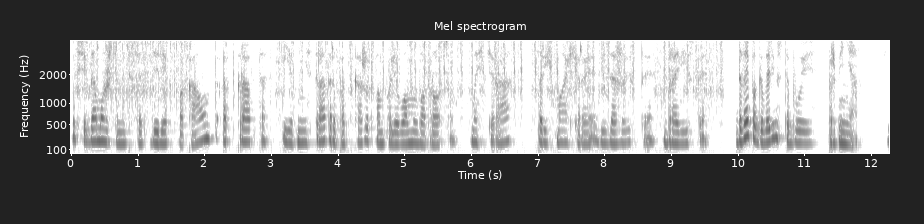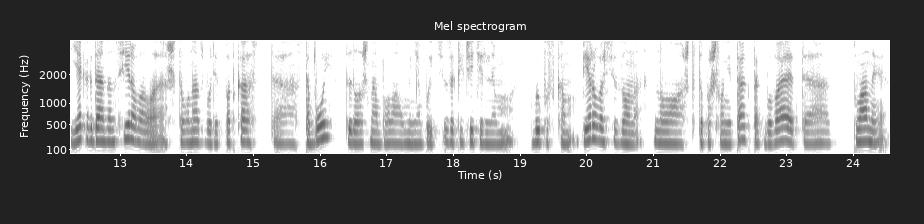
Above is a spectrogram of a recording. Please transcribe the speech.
Вы всегда можете написать в директ в аккаунт Арткрафта, и администраторы подскажут вам по любому вопросу. Мастера, парикмахеры, визажисты, бровисты. Давай поговорим с тобой про меня. Я когда анонсировала, что у нас будет подкаст э, с тобой, ты должна была у меня быть заключительным выпуском первого сезона, но что-то пошло не так, так бывает, э, планы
